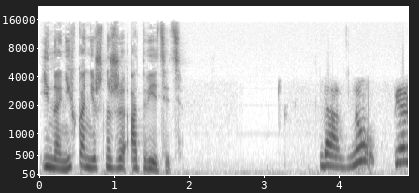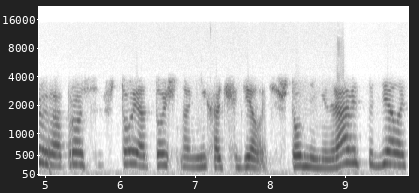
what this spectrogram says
и на них, конечно же, ответить? Да, ну, первый вопрос, что я точно не хочу делать, что мне не нравится делать.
